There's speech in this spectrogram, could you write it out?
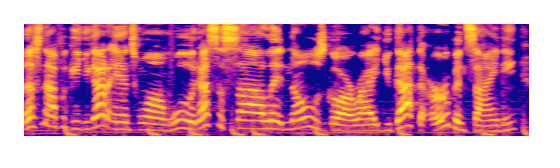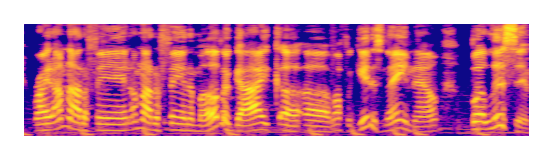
let's not forget you got Antwaun Wood. That's a solid nose guard, right? You got the Urban signing, right? I'm not a fan. I'm not a fan of my other guy. Uh, uh, I forget his name now. But listen,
